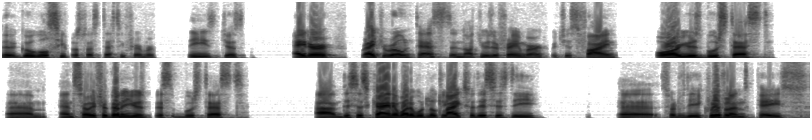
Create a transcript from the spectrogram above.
the Google C++ testing framework, please just either write your own tests and not use a framework, which is fine, or use Boost Test. Um, and so if you're going to use this Boost Test, um, this is kind of what it would look like. So this is the uh, sort of the equivalent case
